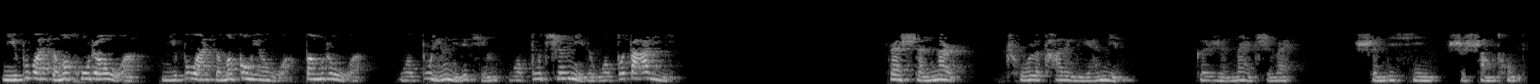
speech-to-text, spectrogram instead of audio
你不管怎么呼召我，你不管怎么供应我、帮助我，我不领你的情，我不听你的，我不搭理你。在神那儿，除了他的怜悯跟忍耐之外，神的心是伤痛的。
